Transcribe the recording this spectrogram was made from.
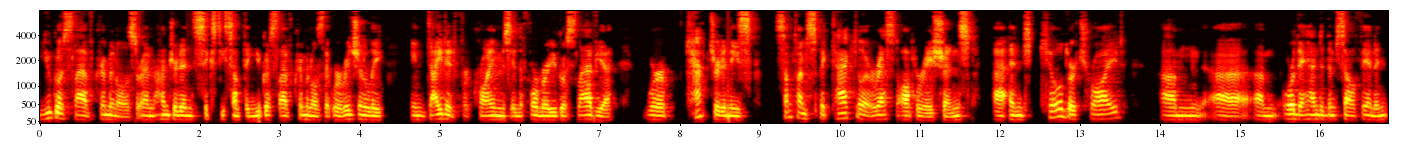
Yugoslav criminals, around 160 something Yugoslav criminals that were originally indicted for crimes in the former Yugoslavia, were captured in these sometimes spectacular arrest operations uh, and killed or tried um, uh, um, or they handed themselves in. And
